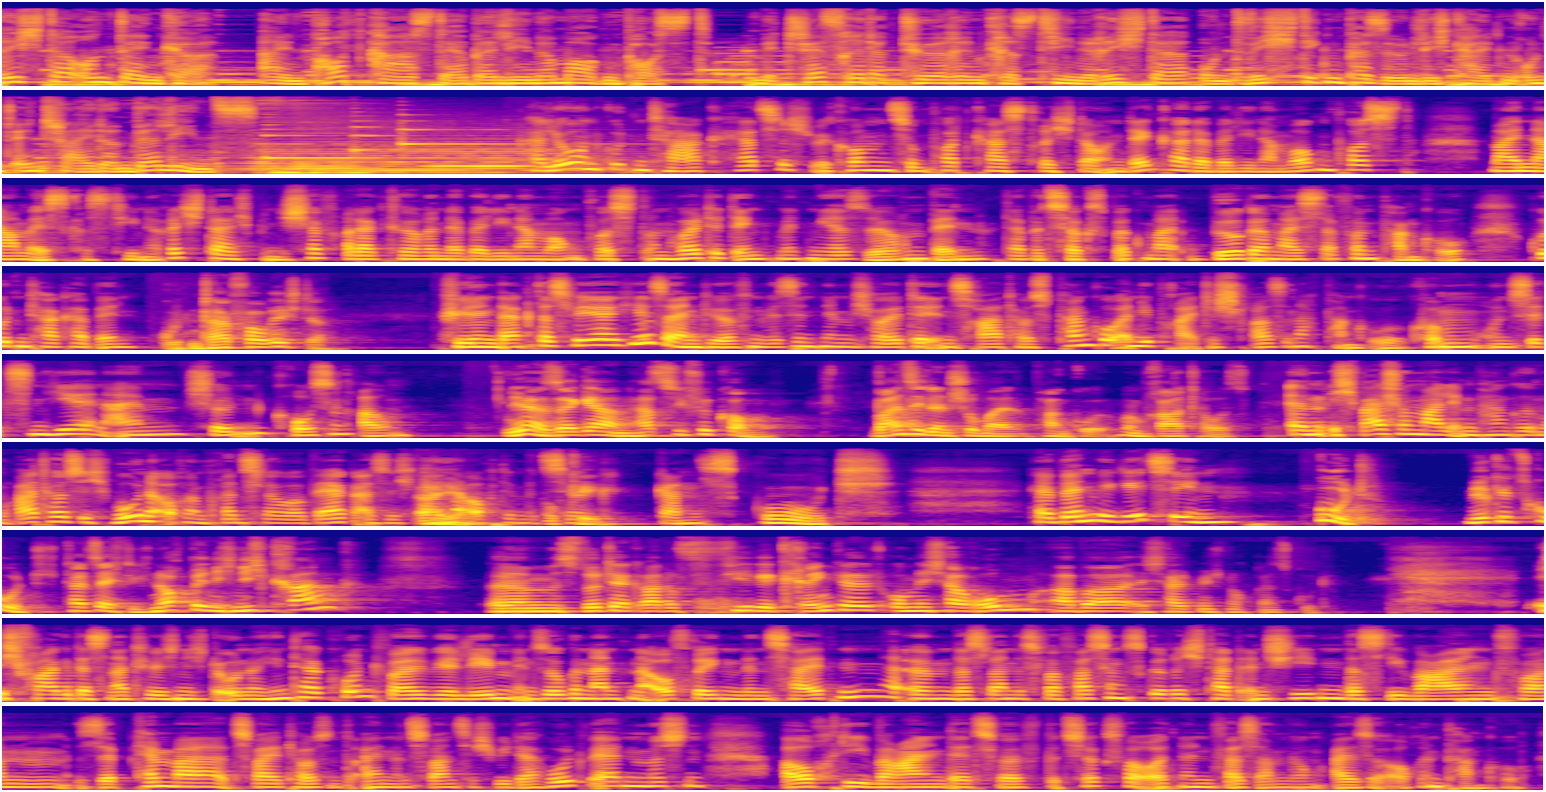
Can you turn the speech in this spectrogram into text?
Richter und Denker, ein Podcast der Berliner Morgenpost mit Chefredakteurin Christine Richter und wichtigen Persönlichkeiten und Entscheidern Berlins. Hallo und guten Tag. Herzlich willkommen zum Podcast Richter und Denker der Berliner Morgenpost. Mein Name ist Christine Richter. Ich bin die Chefredakteurin der Berliner Morgenpost und heute denkt mit mir Sören Ben, der Bezirksbürgermeister von Pankow. Guten Tag, Herr Ben. Guten Tag, Frau Richter. Vielen Dank, dass wir hier sein dürfen. Wir sind nämlich heute ins Rathaus Pankow an die Breite Straße nach Pankow gekommen und sitzen hier in einem schönen großen Raum. Ja, sehr gern. Herzlich willkommen. Waren Sie denn schon mal in Pankow im Rathaus? Ähm, ich war schon mal in Pankow im Rathaus. Ich wohne auch in Prenzlauer Berg, also ich kenne ah, ja. auch den Bezirk okay. ganz gut. Herr Ben, wie geht's Ihnen? Gut, mir geht's gut. Tatsächlich. Noch bin ich nicht krank. Ähm, es wird ja gerade viel gekränkelt um mich herum, aber ich halte mich noch ganz gut. Ich frage das natürlich nicht ohne Hintergrund, weil wir leben in sogenannten aufregenden Zeiten. Ähm, das Landesverfassungsgericht hat entschieden, dass die Wahlen von September 2021 wiederholt werden müssen. Auch die Wahlen der zwölf Bezirksverordnetenversammlung, also auch in Pankow.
